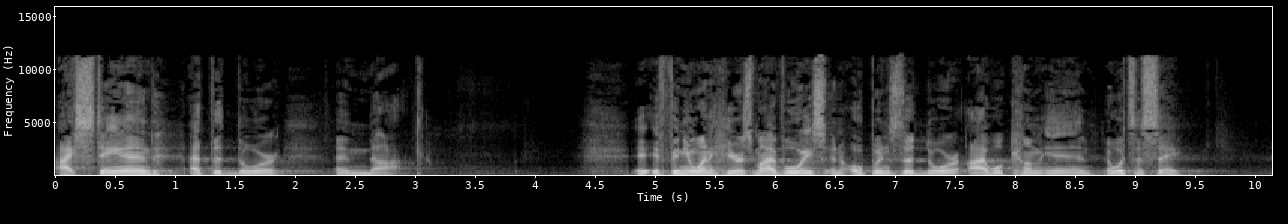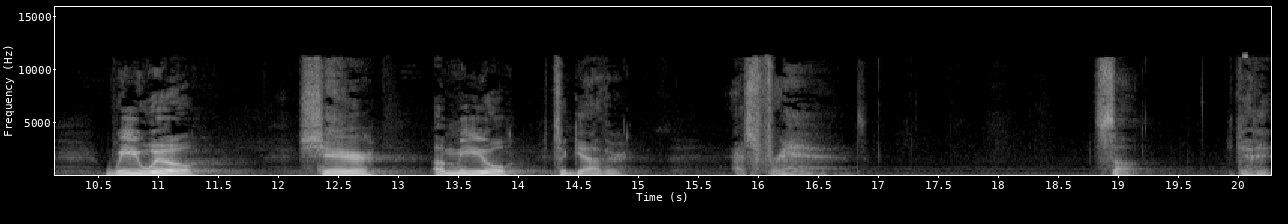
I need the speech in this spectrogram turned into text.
I stand at the door and knock. If anyone hears my voice and opens the door, I will come in. And what's it say? We will share a meal together as friends. So, you get it?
